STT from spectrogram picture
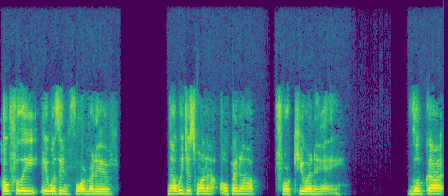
Hopefully it was informative. Now we just wanna open up for Q&A. Lubka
